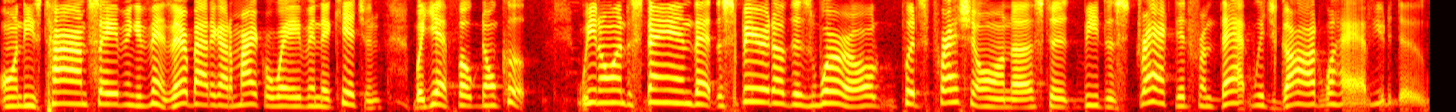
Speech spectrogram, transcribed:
on these time saving events. Everybody got a microwave in their kitchen, but yet folk don't cook we don't understand that the spirit of this world puts pressure on us to be distracted from that which God will have you to do.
